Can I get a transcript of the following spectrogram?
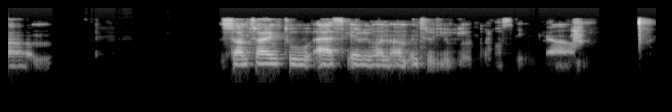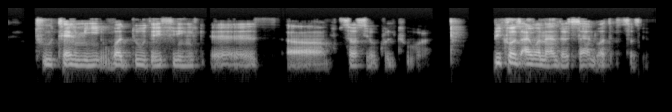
um so i'm trying to ask everyone i'm interviewing or hosting um, to tell me what do they think is uh, socioculture because I want to understand what is socioculture.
